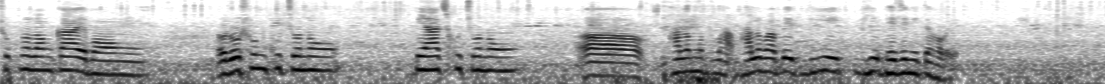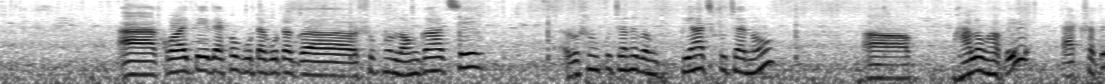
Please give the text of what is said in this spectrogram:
শুকনো লঙ্কা এবং রসুন কুচোনো, পেঁয়াজ কুচোনো ভালো মতো ভালোভাবে দিয়ে ভেজে নিতে হবে। কড়াইতে দেখো গোটা গোটা শুকনো লঙ্কা আছে, রসুন কুচানো এবং পেঁয়াজ কুচানো ভালোভাবে একসাথে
